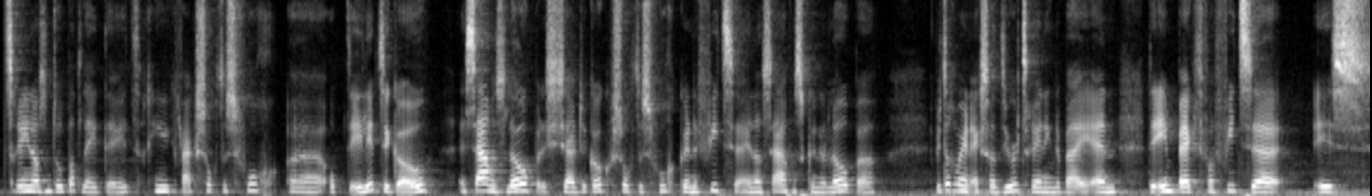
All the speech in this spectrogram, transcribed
trainen als een topatleet deed, ging ik vaak 's ochtends vroeg eh, op de elliptico. En s'avonds lopen. Dus je zou natuurlijk ook 's ochtends vroeg kunnen fietsen en dan s'avonds kunnen lopen. Heb je toch weer een extra duurtraining erbij. En de impact van fietsen is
